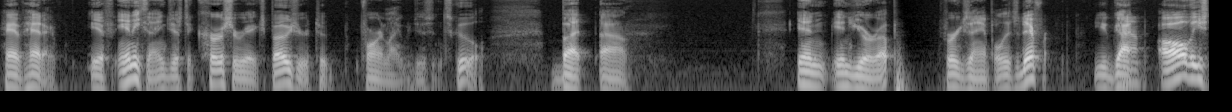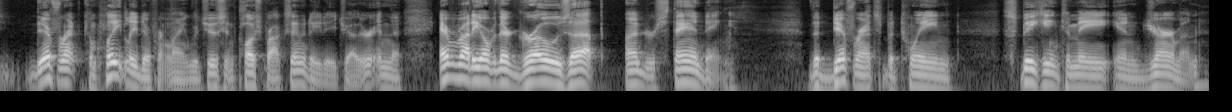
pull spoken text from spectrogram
have had a, if anything, just a cursory exposure to foreign languages in school. But uh, in in Europe, for example, it's different. You've got Yeah. all these different, completely different languages in close proximity to each other, and the, everybody over there grows up understanding the difference between speaking to me in German,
